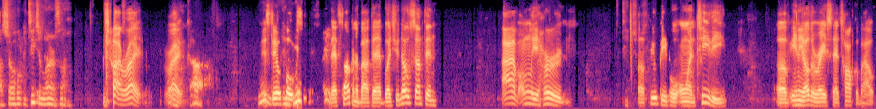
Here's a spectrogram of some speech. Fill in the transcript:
I sure hope the teacher learned something. right, right. Oh There's still folks that's talking about that, but you know something. I've only heard a few people on TV of any other race that talk about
